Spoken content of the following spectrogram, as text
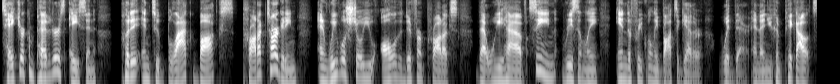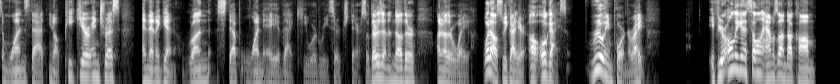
take your competitor's ASIN, put it into black box product targeting, and we will show you all of the different products that we have seen recently in the frequently bought together with there. And then you can pick out some ones that, you know, pique your interest. And then again, run step 1A of that keyword research there. So there's another another way. What else we got here? Oh, oh guys, really important, right? If you're only going to sell on Amazon.com,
